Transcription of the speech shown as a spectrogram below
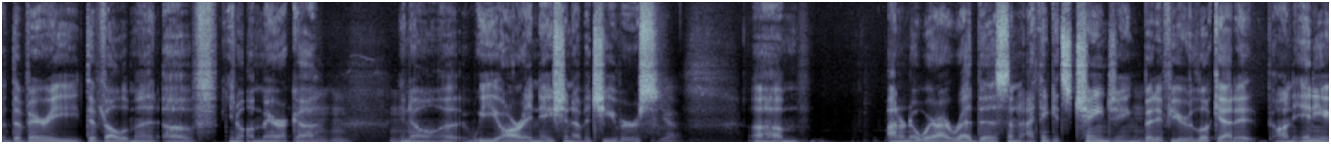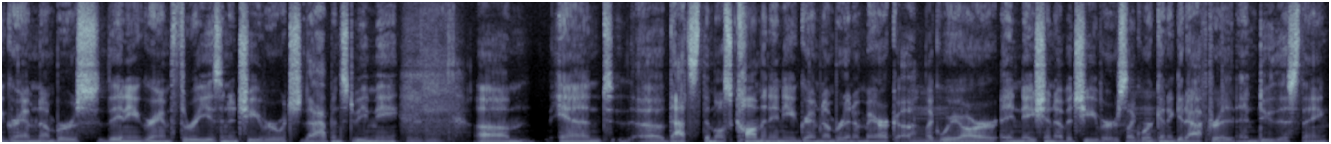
the very development of you know America. Mm-hmm. You know, uh, we are a nation of achievers. Yeah. I don't know where I read this, and I think it's changing. But if you look at it on Enneagram numbers, the Enneagram three is an achiever, which that happens to be me. Um, and uh, that's the most common Enneagram number in America. Like we are a nation of achievers. Like we're going to get after it and do this thing.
